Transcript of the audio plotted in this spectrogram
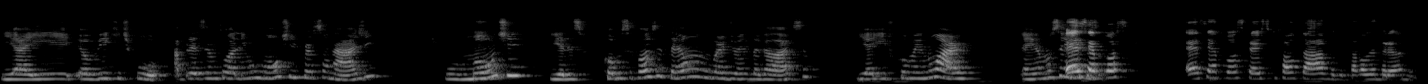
E aí eu vi que, tipo, apresentou ali um monte de personagem, tipo, um monte, e eles, como se fosse até um Guardiões da Galáxia, e aí ficou meio no ar. Aí eu não sei. Essa, é, a pós... Essa é a pós-crédito que faltava, eu tava lembrando.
